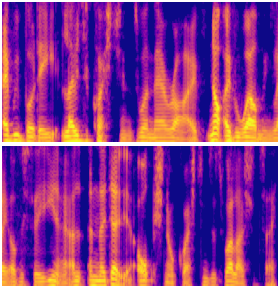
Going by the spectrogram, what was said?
everybody loads of questions when they arrive not overwhelmingly obviously you know and they don't optional questions as well i should say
